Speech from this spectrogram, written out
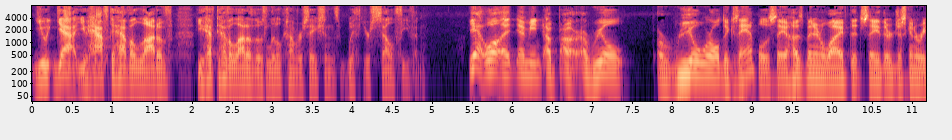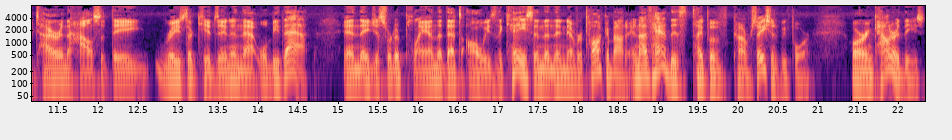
you yeah, you have to have a lot of you have to have a lot of those little conversations with yourself even. Yeah, well, I, I mean, a, a, real a real world example is say a husband and a wife that say they're just going to retire in the house that they raise their kids in, and that will be that. And they just sort of plan that that's always the case, and then they never talk about it. And I've had this type of conversations before, or encountered these.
